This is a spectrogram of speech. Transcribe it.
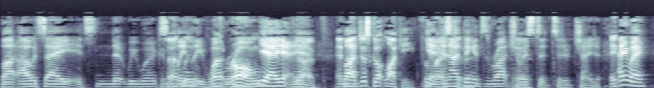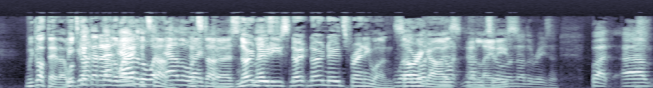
but I would say it's that we weren't completely certainly weren't wrong. Yeah, yeah, No. yeah. And but, they just got lucky. For yeah, and I think it. it's the right choice to, to change it. It- Anyway, We got there though. We Let's get that out of the way. out of the it's way- done. out of the way it's done. first. No Let's- nudies. No no nudes for anyone. Well, Sorry not- guys not- not and ladies. another reason, but um,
